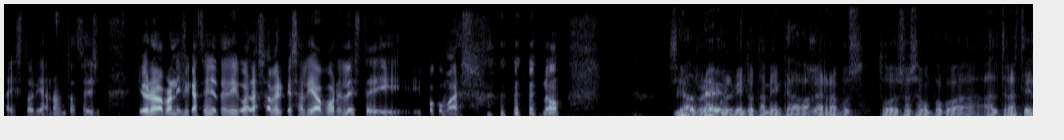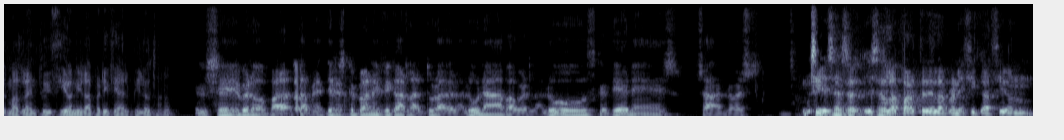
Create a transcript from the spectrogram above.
la historia, ¿no? Entonces, yo creo que la planificación, ya te digo, era saber que salía por el este y, poco más, ¿no? Sí, con el viento también quedaba guerra, pues todo eso se va un poco al traste, es más la intuición y la pericia del piloto, ¿no? Sí, pero también tienes que planificar la altura de la luna, va a ver la luz que tienes, o sea, no es... Sí, esa es, esa es la parte de la planificación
